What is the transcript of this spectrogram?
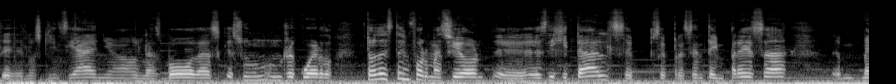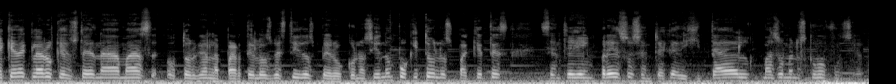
de los 15 años, las bodas, que es un, recuerdo. Toda esta información eh, es digital, se, se, presenta impresa. Eh, me queda claro que ustedes nada más otorgan la parte de los vestidos, pero conociendo un poquito los paquetes, se entrega impreso, se entrega digital, más o menos cómo funciona.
